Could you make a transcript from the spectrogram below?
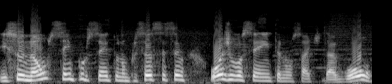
Isso não 100%, não precisa ser. Hoje você entra no site da Gol,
